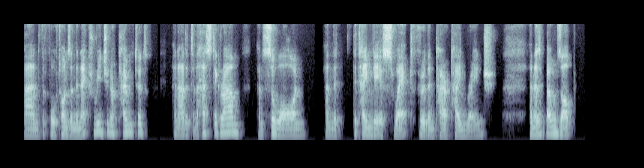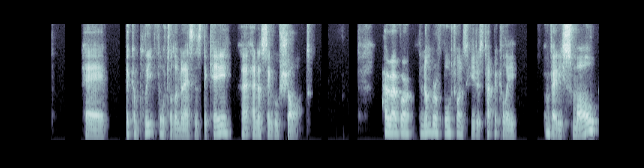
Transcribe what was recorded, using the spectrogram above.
and the photons in the next region are counted and added to the histogram, and so on. And the, the time gate is swept through the entire time range. And this builds up uh, the complete photoluminescence decay uh, in a single shot. However, the number of photons here is typically very small,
